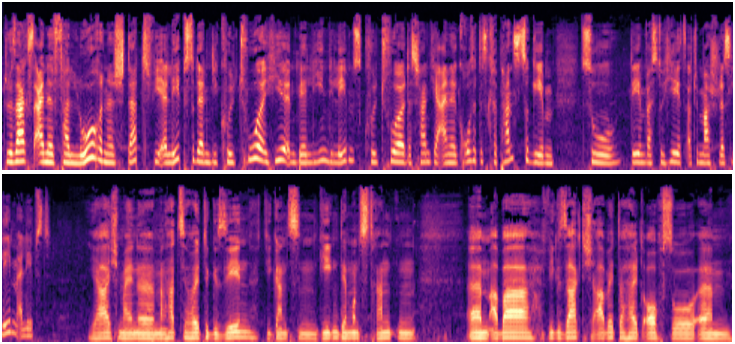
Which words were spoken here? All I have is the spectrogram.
Du sagst eine verlorene Stadt. Wie erlebst du denn die Kultur hier in Berlin, die Lebenskultur? Das scheint ja eine große Diskrepanz zu geben zu dem, was du hier jetzt für das Leben erlebst. Ja, ich meine, man hat es ja heute gesehen, die ganzen Gegendemonstranten. Ähm, aber wie gesagt, ich arbeite halt auch so ähm,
